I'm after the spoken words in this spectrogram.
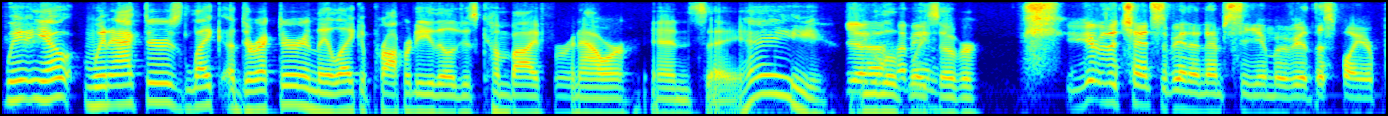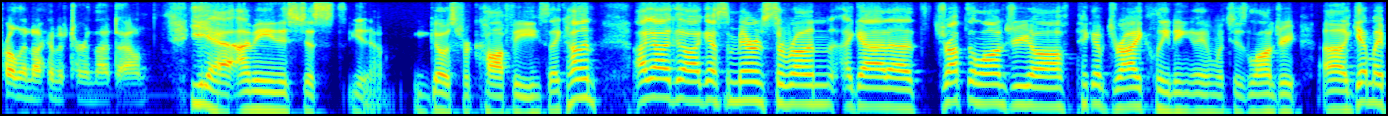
when you know when actors like a director and they like a property, they'll just come by for an hour and say, "Hey, do Yeah, a little I mean- voiceover." You give her the chance to be in an MCU movie at this point, you're probably not going to turn that down. Yeah, I mean, it's just you know, he goes for coffee. He's like, "Hun, I gotta go. I got some errands to run. I gotta drop the laundry off, pick up dry cleaning, which is laundry. Uh, get my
